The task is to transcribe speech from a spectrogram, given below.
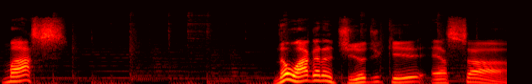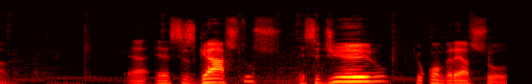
mas não há garantia de que essa, é, esses gastos, esse dinheiro que o Congresso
